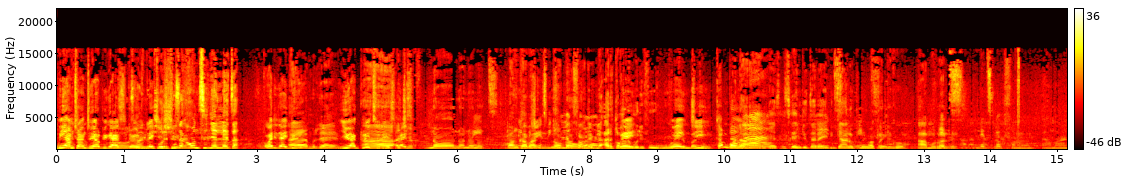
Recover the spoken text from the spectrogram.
Me, I'm trying to help you guys with the relationship. ka go ntshenyeletsa What did I do? Morena. You agreed to this, right? No, no, no, no. Wait. Wa nka ba- We can- we no, no, for more. ebile a re tlogele Wait, mo difounung, wait, G, bathong. calm down. Bona, Ah. guys, le se ka nketsa Wait, rene, ke a le wait. kopa Okay, cool. Ah. Let's, let's look for more. Ah, man.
